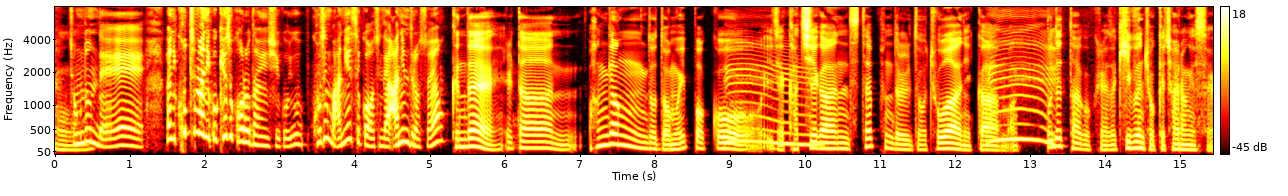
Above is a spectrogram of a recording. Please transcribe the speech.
어. 정도인데. 아니, 코트만 입고 계속 걸어 다니시고, 이거 고생 많이 했을 것 같은데, 안 힘들었어요? 근데 일단 환경도 너무 이뻤고 음. 이제 같이 간 스태프분들도 좋아하니까 막 음. 뿌듯하고 그래서 기분 좋게 촬영했어요.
